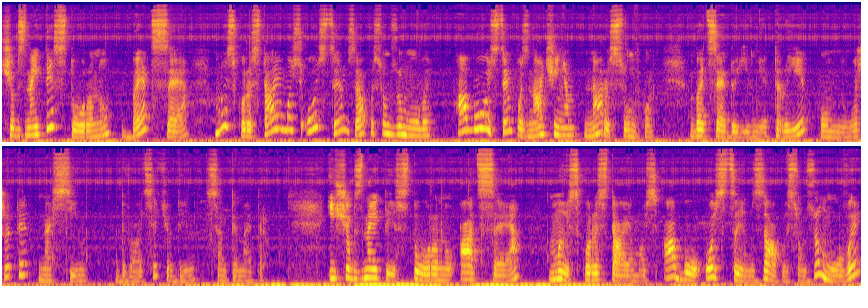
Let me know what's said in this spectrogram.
Щоб знайти сторону BC, ми скористаємось ось цим записом з умови. Або ось цим позначенням на рисунку. BC дорівнює 3 помножити на 7, 21 см. І щоб знайти сторону АС, ми скористаємось або ось цим записом з умови,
